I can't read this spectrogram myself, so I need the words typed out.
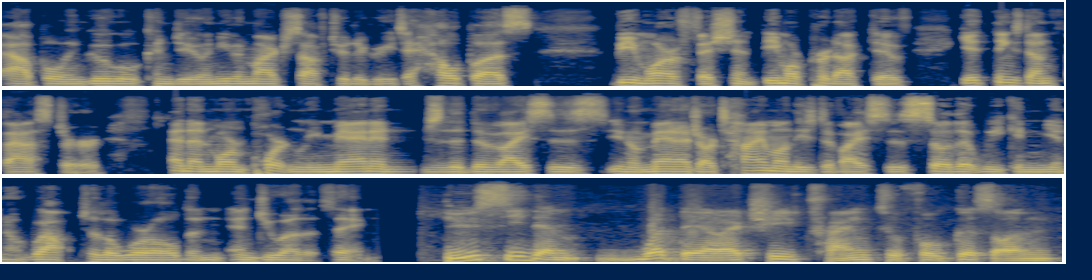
apple and google can do and even microsoft to a degree to help us be more efficient, be more productive, get things done faster, and then more importantly, manage the devices, you know, manage our time on these devices so that we can, you know, go out to the world and, and do other things. Do you see them what they are actually trying to focus on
